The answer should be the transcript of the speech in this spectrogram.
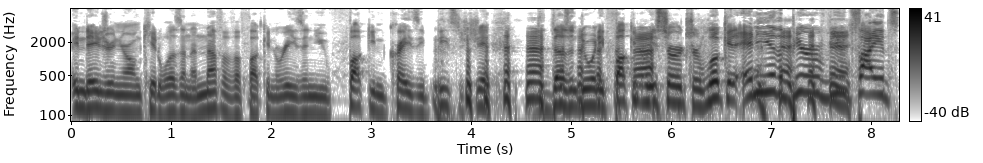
endangering your own kid wasn't enough of a fucking reason, you fucking crazy piece of shit that doesn't do any fucking research or look at any of the peer reviewed science.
